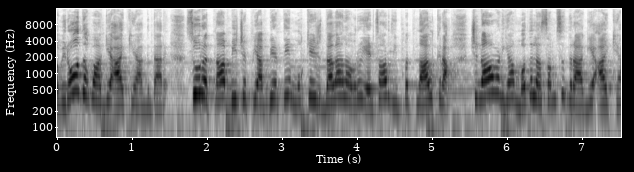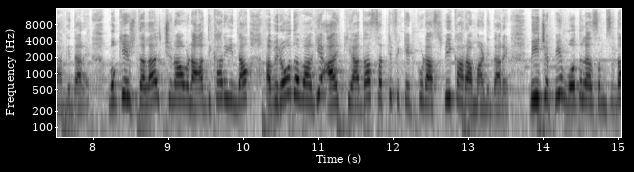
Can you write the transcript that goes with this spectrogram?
ಅವಿರೋಧವಾಗಿ ಆಯ್ಕೆಯಾಗಿದ್ದಾರೆ. ಸೂರತ್ನ ಬಿಜೆಪಿ ಅಭ್ಯರ್ಥಿ ಮುಖೇಶ್ ದಲಾಲ್ ಅವರು ಎರಡ್ ಸಾವಿರದ ಇಪ್ಪತ್ನಾಲ್ಕರ ಚುನಾವಣೆಯ ಮೊದಲ ಸಂಸದರಾಗಿ ಆಯ್ಕೆಯಾಗಿದ್ದಾರೆ. ಮುಖೇಶ್ ದಲಾಲ್ ಚುನಾವಣಾ ಅಧಿಕಾರಿಯಿಂದ ಅವಿರೋಧವಾಗಿ ಆಯ್ಕೆಯಾದ ಸರ್ಟಿಫಿಕೇಟ್ ಕೂಡ ಸ್ವೀಕಾರ ಮಾಡಿದ್ದಾರೆ. ಬಿಜೆಪಿ ಮೊದಲ ಸಂಸದ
